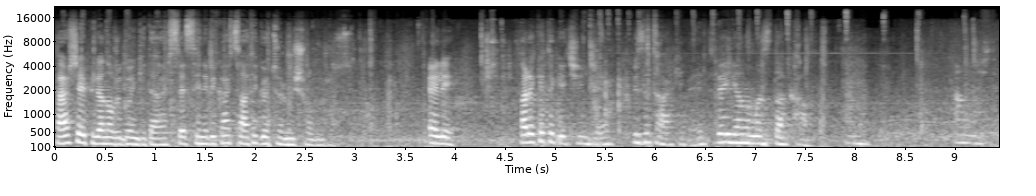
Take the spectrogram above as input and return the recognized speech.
Her şey plana uygun giderse seni birkaç saate götürmüş oluruz. Eli, harekete geçince bizi takip et ve yanımızda kal. Anlaştık.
